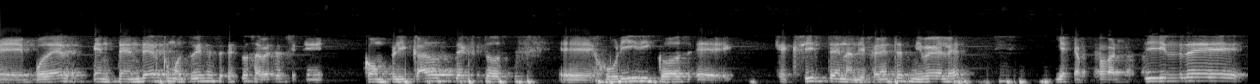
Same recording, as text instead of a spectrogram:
eh, poder entender, como tú dices, estos a veces eh, complicados textos eh, jurídicos que existen a diferentes niveles y a partir de,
